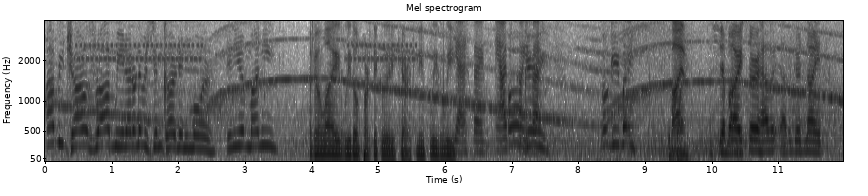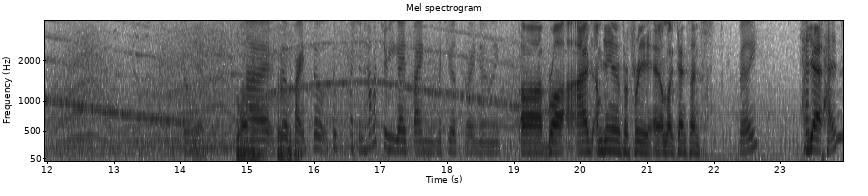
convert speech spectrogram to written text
Bobby Charles robbed me and I don't have a SIM card anymore. Do you have money? Not gonna lie, we don't particularly care. Can you please leave? Yeah, sorry. Yeah, I have to call you Okay. back. Okay, bye. Goodbye. Bye. See ya, Sorry, sir. Have a have a good night. So, Yeah. Go on. uh, so about parts. So, so question: How much are you guys buying materials for right now? Like, Uh, bro, I, I'm getting it for free, at like ten cents. really? Ten yeah, cents?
